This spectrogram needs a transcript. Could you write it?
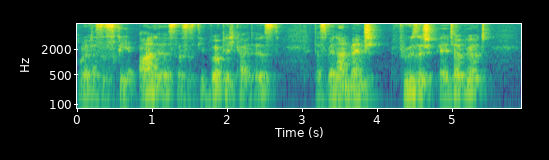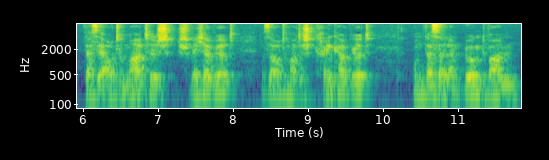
oder dass es real ist, dass es die Wirklichkeit ist, dass wenn ein Mensch physisch älter wird, dass er automatisch schwächer wird, dass er automatisch kränker wird und dass er dann irgendwann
